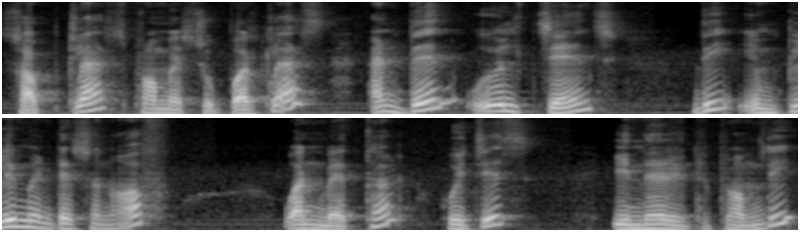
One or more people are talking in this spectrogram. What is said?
subclass from a superclass and then we will change the implementation of one method which is inherited from the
